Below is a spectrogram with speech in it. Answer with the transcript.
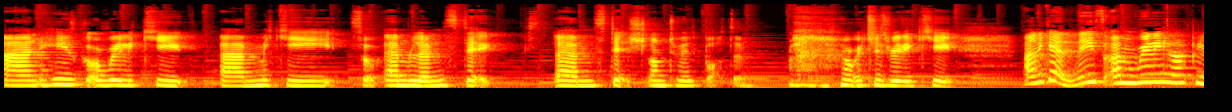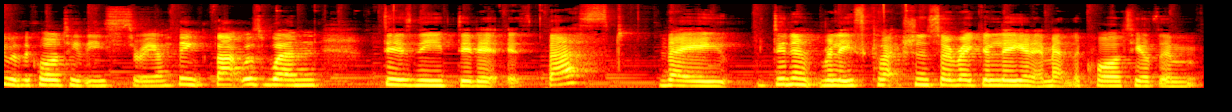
And he's got a really cute uh, Mickey sort of emblem stick um, stitched onto his bottom, which is really cute. And again, these I'm really happy with the quality of these three. I think that was when Disney did it its best. They didn't release collections so regularly and it meant the quality of them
